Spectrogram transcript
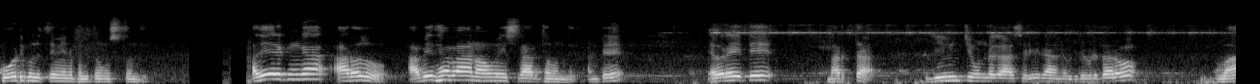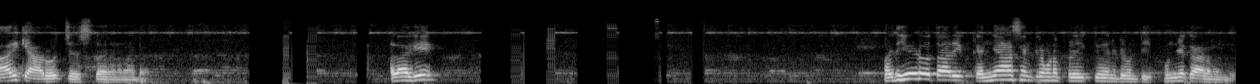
కోటి గుణితమైన ఫలితం వస్తుంది. అదే రకంగా ఆ రోజు అభిధవా నవమి శ్రార్థం ఉంది. అంటే ఎవరైతే భర్త జీవించి ఉండగా శరీరాన్ని విడిచిపెడతారో వారికి ఆ రోజు చేస్తారనమాట అలాగే పదిహేడవ తారీఖు కన్యా సంక్రమణ ప్రయుక్తమైనటువంటి పుణ్యకాలం ఉంది.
